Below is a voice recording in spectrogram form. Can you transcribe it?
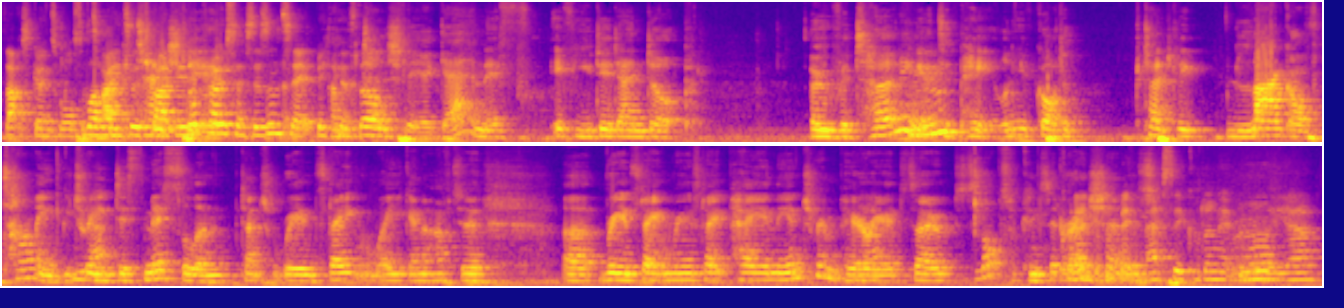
that's going to also well, tie into the tribunal process, isn't it? Because potentially again, if if you did end up overturning mm-hmm. its appeal, you've got a potentially lag of time between yeah. dismissal and potential reinstatement, where you're going to have to. Uh, reinstate and reinstate pay in the interim period, yeah. so there's lots of considerations. a bit messy, couldn't it? Really, mm. yeah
